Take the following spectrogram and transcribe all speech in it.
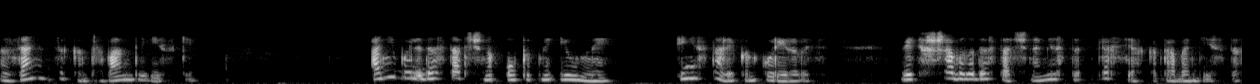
заняться контрабандой виски. Они были достаточно опытны и умны и не стали конкурировать. Ведь в США было достаточно места для всех контрабандистов.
